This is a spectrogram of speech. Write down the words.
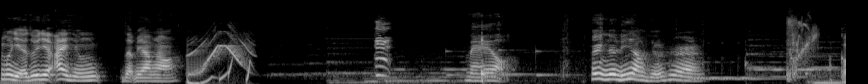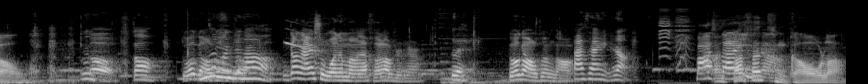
梦姐最近爱情怎么样啊？没有。那你的理想型是高，高高多高？你怎么知道？你刚才说的吗？在何老师那儿。对，多高算高？八三以上。八三八三挺高了，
